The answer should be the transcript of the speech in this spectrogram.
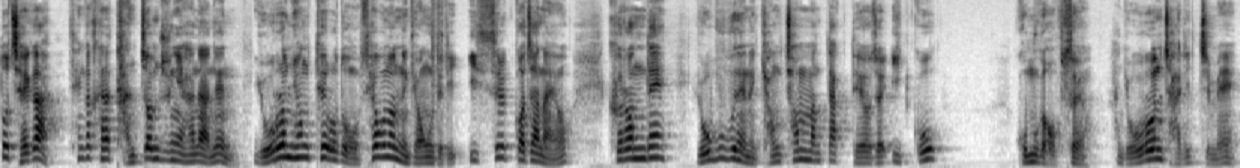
또 제가 생각하는 단점 중에 하나는 이런 형태로도 세워놓는 경우들이 있을 거잖아요. 그런데 이 부분에는 경첩만 딱 되어져 있고 고무가 없어요. 한 요런 자리쯤에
